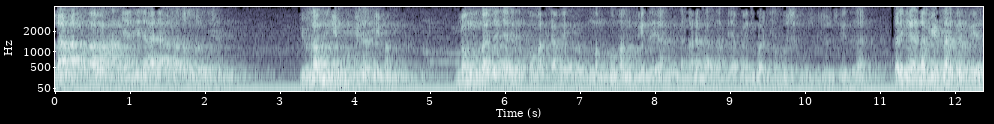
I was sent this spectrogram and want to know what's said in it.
La aslalaha yang tidak ada asal usulnya. Yuhamhimu bihal imam. Membacanya dengan komat kami bergumam-gumam begitu ya. Kadang-kadang nggak ngerti apa yang dibacanya khusus khusus gitu kan. Tapi nggak tapi takbir dia.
